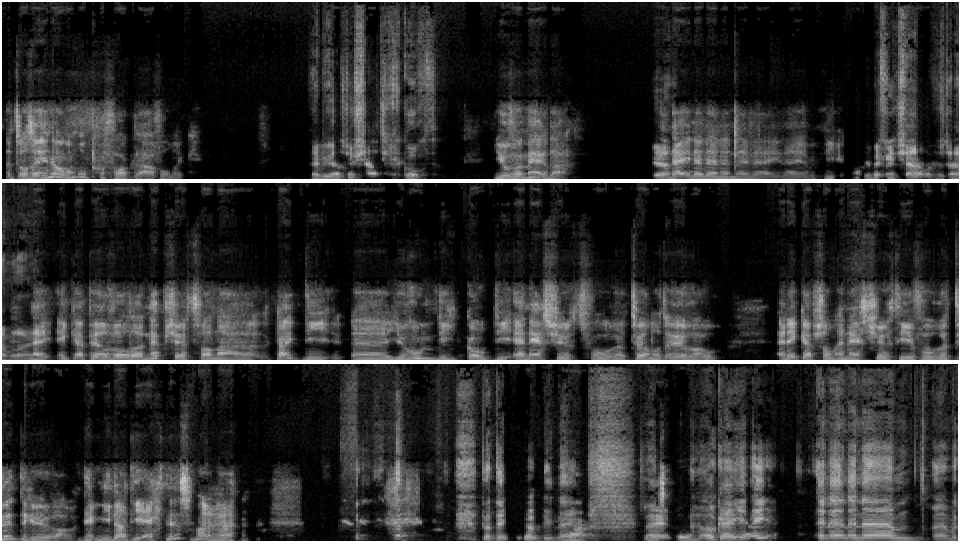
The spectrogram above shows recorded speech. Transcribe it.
het was enorm opgefokt daar, vond ik. Heb je wel zo'n sjaaltje gekocht? Juve, Merda. Ja? Nee, nee, nee, nee, nee, nee, nee, heb ik niet. Je bent geen sjalenverzamelaar. Nee, ik heb heel veel uh, nepshirts van. Uh, kijk, die uh, Jeroen die koopt die NR-shirts voor 200 euro. En ik heb zo'n NR-shirt hier voor 20 euro. Ik denk niet dat die echt is, maar. dat denk ik ook niet, nee. Ja. nee. Oké, okay, hey, En, en, en ehm, eh, we,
